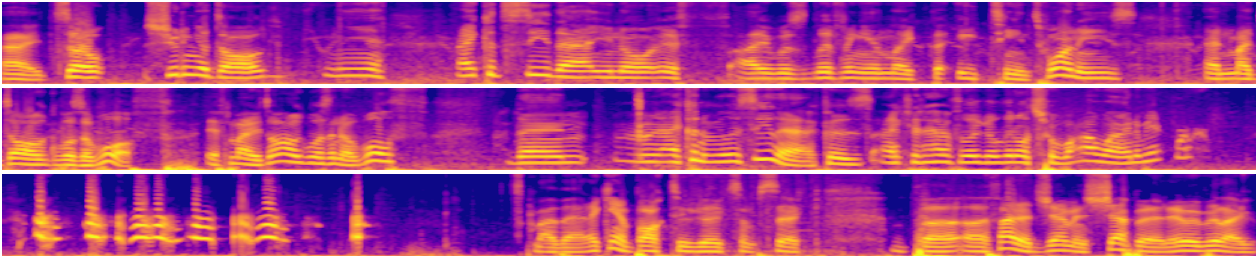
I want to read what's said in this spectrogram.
Alright, so shooting a dog, yeah, I could see that, you know, if I was living in like the 1820s and my dog was a wolf. If my dog wasn't a wolf, then I couldn't really see that because I could have like a little chihuahua and be like, my bad. I can't bark too good because I'm sick. But uh, if I had a German Shepherd, it would be like.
